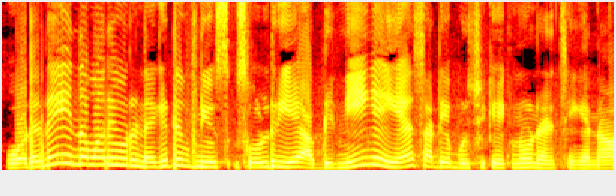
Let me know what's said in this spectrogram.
உடனே இந்த மாதிரி ஒரு நெகட்டிவ் நியூஸ் சொல்கிறியே அப்படி நீங்கள் ஏன் சட்டையை பிடிச்சி கேட்கணும்னு நினச்சிங்கன்னா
